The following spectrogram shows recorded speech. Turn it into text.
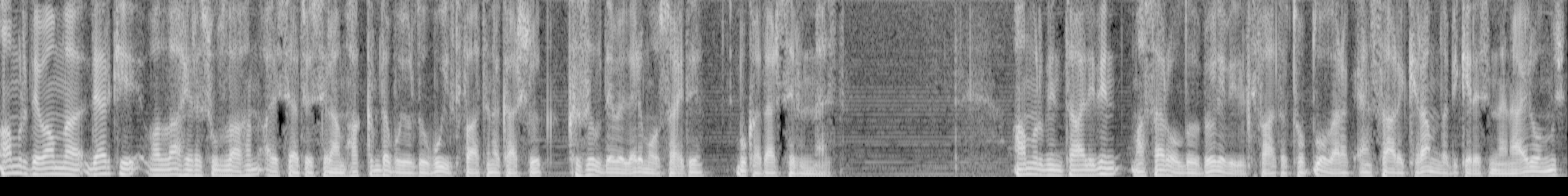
Amr devamla der ki vallahi Resulullah'ın aleyhissalatü vesselam hakkımda buyurduğu bu iltifatına karşılık kızıl develerim olsaydı bu kadar sevinmezdim. Amr bin Talib'in masar olduğu böyle bir iltifata toplu olarak Ensar-ı Kiram da bir keresinden ayrı olmuş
